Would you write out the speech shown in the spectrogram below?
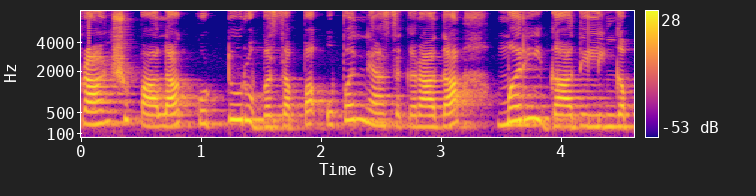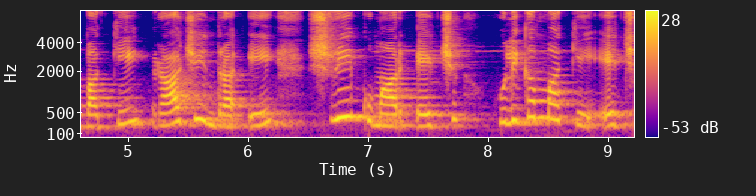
ಪ್ರಾಂಶುಪಾಲ ಕೊಟ್ಟೂರು ಬಸಪ್ಪ, ಉಪನ್ಯಾಸಕರಾದ Marigadi Lingappa K. Rajendra A. Shrikumar H. Huligamma K H,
